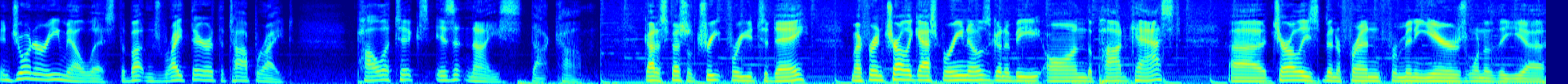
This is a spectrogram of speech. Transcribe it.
and join our email list. The button's right there at the top right. politicsisn'tnice.com. Got a special treat for you today. My friend Charlie Gasparino is going to be on the podcast. Uh, Charlie's been a friend for many years, one of the uh,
